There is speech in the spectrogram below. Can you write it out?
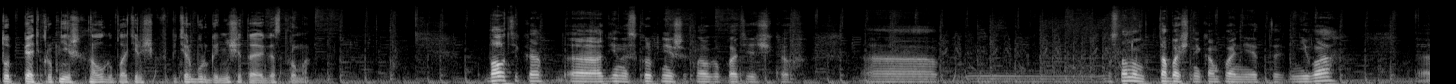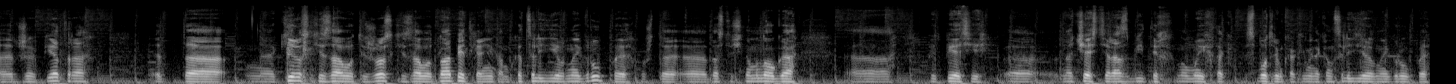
топ-5 крупнейших налогоплательщиков Петербурга, не считая «Газпрома». Балтика, э, один из крупнейших налогоплательщиков. Э, в основном табачные компании это Нева, э, Джер Петра, это э, Кировский завод, Ижорский завод. Но опять-таки они там консолидированные группы, потому что э, достаточно много э, предприятий э, на части разбитых, но мы их так смотрим, как именно консолидированные группы.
